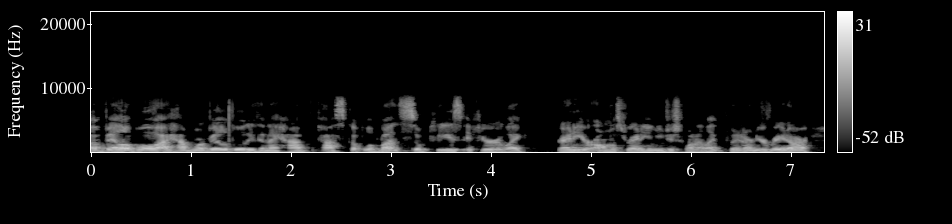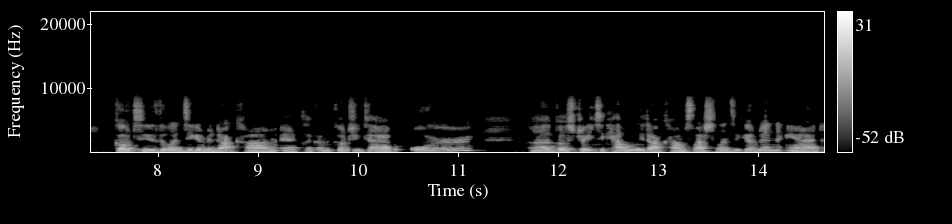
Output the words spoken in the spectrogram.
available. I have more availability than I have the past couple of months. So please, if you're like ready or almost ready and you just want to like put it on your radar, go to thelindsaygoodman.com and click on the coaching tab or uh, go straight to calendly.com slash Lindsay Goodman and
